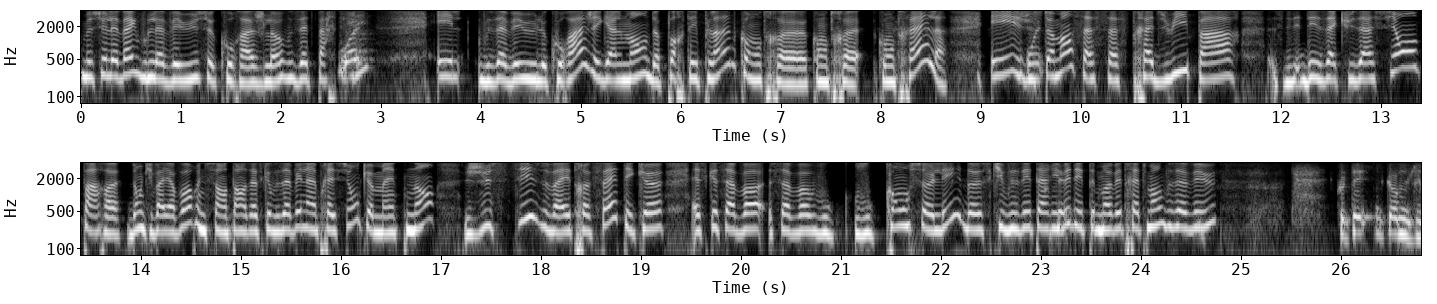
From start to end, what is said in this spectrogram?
Monsieur l'évêque, vous l'avez eu ce courage-là. Vous êtes parti et vous avez eu le courage également de porter plainte contre euh, contre contre elle. Et justement, ça ça se traduit par des accusations, par euh, donc il va y avoir une sentence. Est-ce que vous avez l'impression que maintenant justice va être faite et que est-ce que ça va ça va vous vous consoler de ce qui vous est arrivé, des mauvais traitements que vous avez eus? Écoutez, comme je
